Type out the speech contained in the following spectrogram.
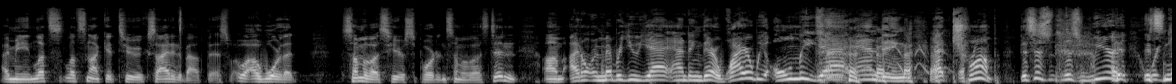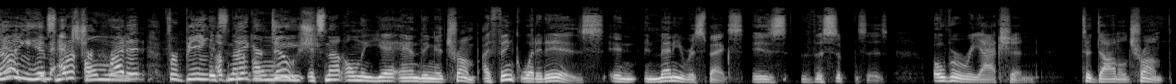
I mean let's let's not get too excited about this. A war that some of us here supported and some of us didn't. Um, I don't remember you yeah anding there. Why are we only yeah anding at Trump? This is this weird. It's we're not- giving him extra only- credit for being a bigger only, douche. It's not only yeah anding at Trump. I think what it is in in many respects is the substances overreaction to Donald Trump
